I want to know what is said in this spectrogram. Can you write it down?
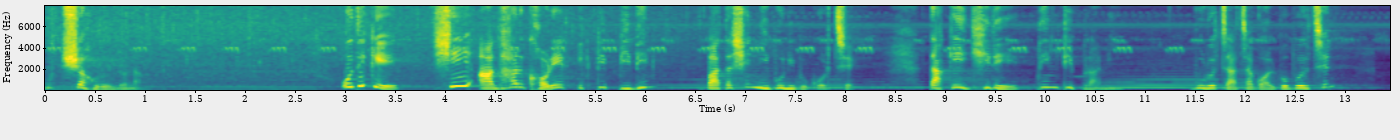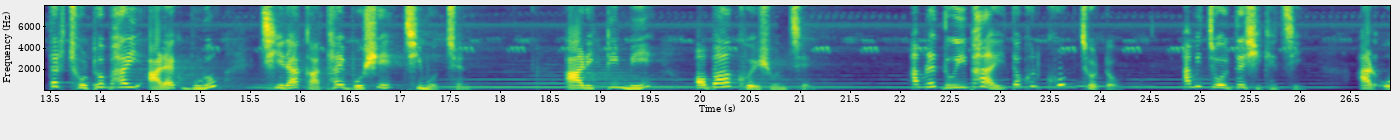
উৎসাহ রইল না। ওদিকে সেই আধার ঘরের একটি পিদিম বাতাসে নিবু নিবু করছে। তাকেই ঘিরে তিনটি প্রাণী। বুড়ো চাচা গল্প বলছেন, তার ছোট ভাই আর এক বুড়ো ছেঁড়া কাঁথায় বসে ঝিমোচ্ছেন। আর একটি মেয়ে অবাক হয়ে শুনছে, আমরা দুই ভাই তখন খুব ছোট, আমি চলতে শিখেছি, আর ও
